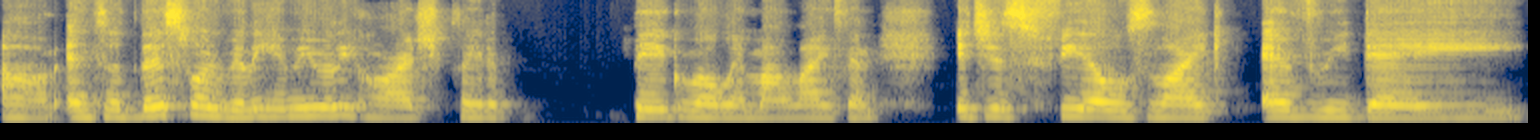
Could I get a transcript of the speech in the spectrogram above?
Um, and so this one really hit me really hard. She played a big role in my life. And it just feels like every day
